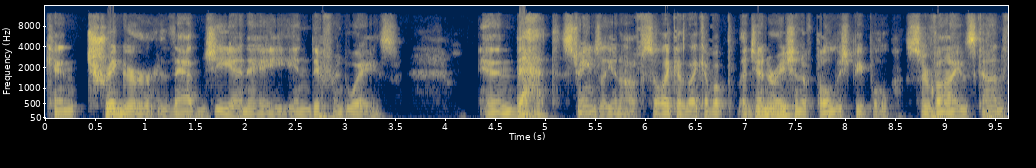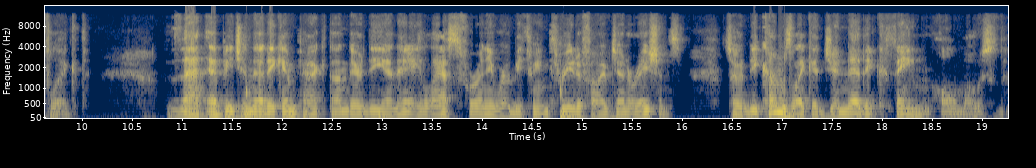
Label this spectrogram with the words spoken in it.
can trigger that DNA in different ways. And that, strangely enough, so like a, like a, a generation of Polish people survives conflict, that epigenetic impact on their DNA lasts for anywhere between three to five generations. So it becomes like a genetic thing almost.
